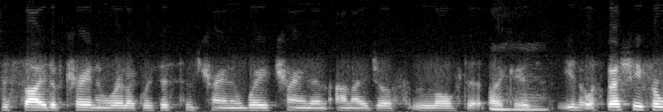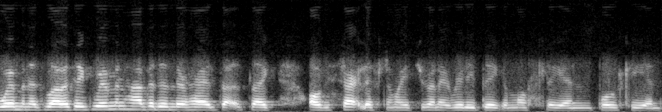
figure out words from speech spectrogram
the side of training where like resistance training, weight training, and I just loved it. Like mm-hmm. it's you know, especially for women as well. I think women have it in their heads that it's like, oh, if you start lifting weights, you're going to get really big and muscly and bulky, and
